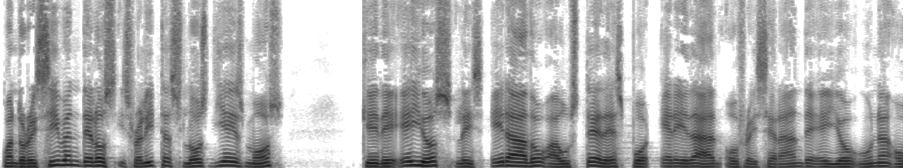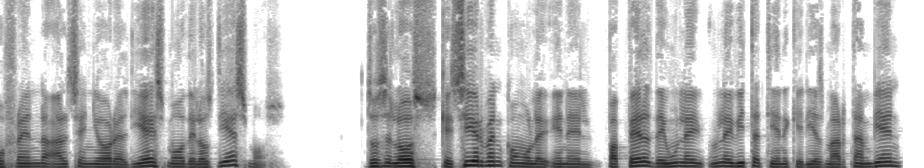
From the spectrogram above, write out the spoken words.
cuando reciben de los israelitas los diezmos, que de ellos les he dado a ustedes por heredad, ofrecerán de ello una ofrenda al Señor, el diezmo de los diezmos. Entonces los que sirven como en el papel de un, un levita tiene que diezmar también.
